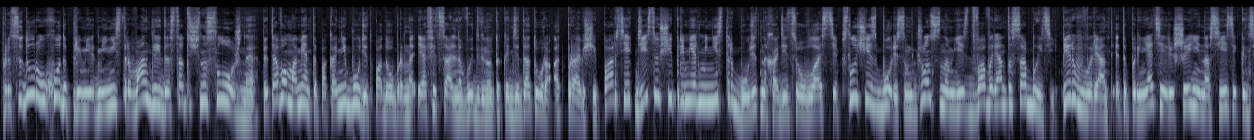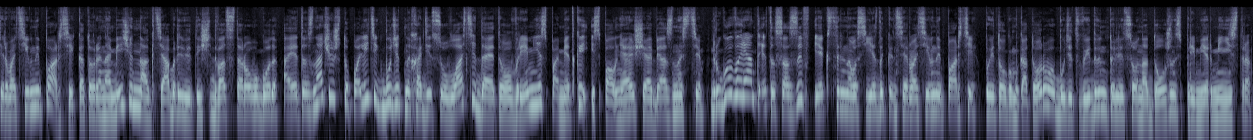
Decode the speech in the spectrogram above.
Процедура ухода премьер-министра в Англии достаточно сложная. До того момента, пока не будет подобрана и официально выдвинута кандидатура от правящей партии, действующий премьер-министр будет находиться у власти. В случае с Борисом Джонсоном есть два варианта событий. Первый вариант – это принятие решений на съезде консервативной партии, который намечен на октябрь 2022 года. А это значит, что политик будет находиться у власти до этого времени с пометкой «исполняющий обязанности». Другой вариант – это созыв экстренного съезда консервативной партии, по итогам которого будет выдвинуто лицо на должность премьер-министра.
